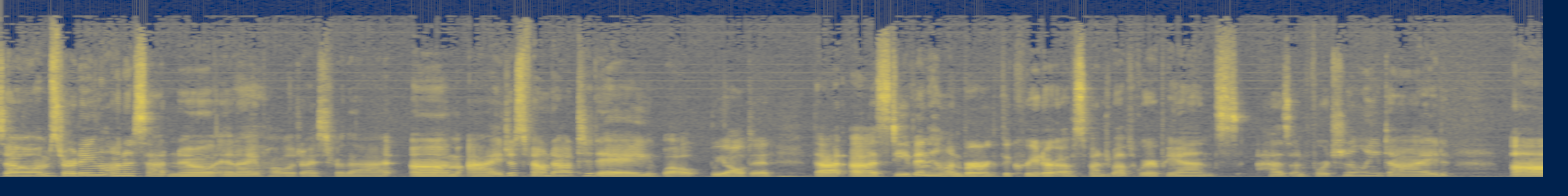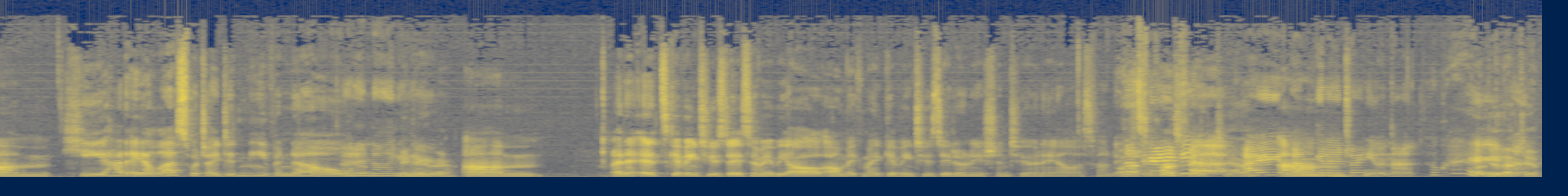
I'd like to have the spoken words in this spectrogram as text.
So I'm starting on a sad note, and I apologize for that. Um, I just found out today, well, we all did, that uh, Stephen Hillenburg, the creator of SpongeBob SquarePants, has unfortunately died. Um, he had ALS, which I didn't even know. I didn't know that either. Um, and it's Giving Tuesday, so maybe I'll I'll make my Giving Tuesday donation to an ALS foundation. Oh, that's, a great idea. Yeah. I, I'm um, gonna join you in that. Okay. I'll do that too.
